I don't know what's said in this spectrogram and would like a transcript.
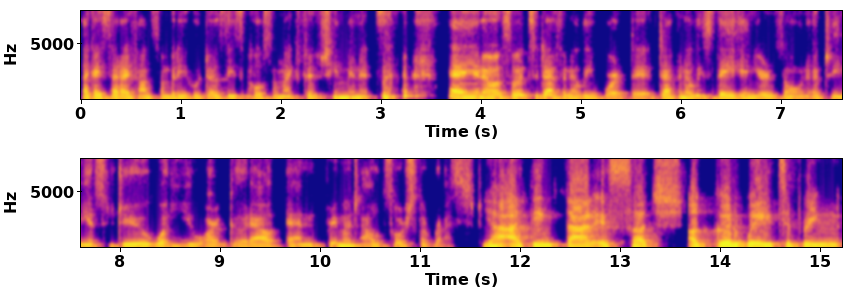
Like I said, I found somebody who does these posts in like 15 minutes. and, you know, so it's definitely worth it. Definitely stay in your zone of genius. Do what you are good at and pretty much outsource the rest. Yeah, I think that is such a good way to bring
